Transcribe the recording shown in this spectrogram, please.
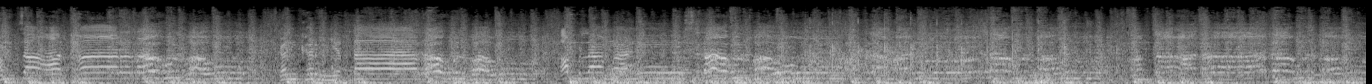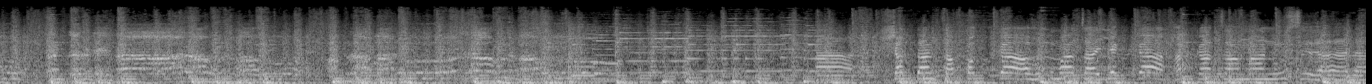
आमचा आधार राहुल भाऊ. कणखर नेता हुकमाचा एक्का हक्काचा माणूस आला.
